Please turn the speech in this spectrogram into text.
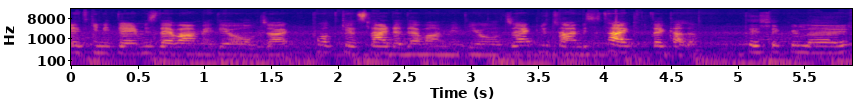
Etkinliklerimiz devam ediyor olacak. Podcastler de devam ediyor olacak. Lütfen bizi takipte kalın. Teşekkürler.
